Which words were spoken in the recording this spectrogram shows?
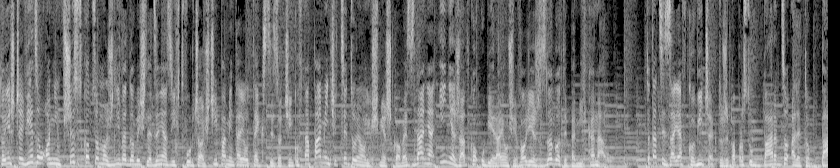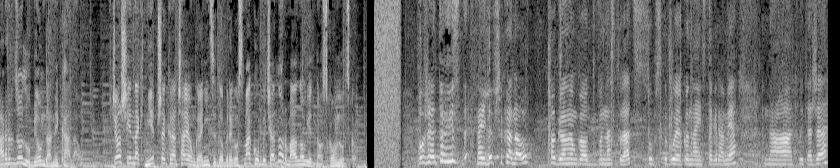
to jeszcze wiedzą o nim wszystko, co możliwe do wyśledzenia z ich twórczości, pamiętają teksty z odcinków na pamięć, cytują ich śmieszkowe zdania i nierzadko ubierają się w odzież z logotypem ich kanału. To tacy zajawkowicze, którzy po prostu bardzo, ale to bardzo lubią dany kanał. Wciąż jednak nie przekraczają granicy dobrego smaku bycia normalną jednostką ludzką. Boże, to jest najlepszy kanał. Oglądam go od 12 lat, subskrybuję go na Instagramie, na Twitterze,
